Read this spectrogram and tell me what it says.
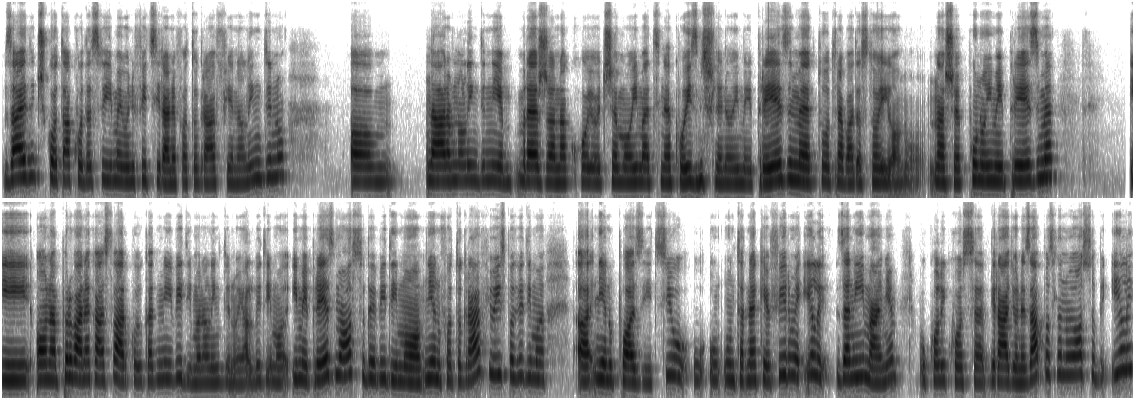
zajedničko, tako da svi imaju unificirane fotografije na LinkedInu. Um, naravno, LinkedIn nije mreža na kojoj ćemo imati neko izmišljeno ime i prezime, to treba da stoji ono, naše puno ime i prezime. I ona prva neka stvar koju kad mi vidimo na LinkedInu, jel vidimo ime i prezime osobe, vidimo njenu fotografiju, ispod vidimo njenu poziciju unutar neke firme ili zanimanje ukoliko se radi o nezaposlenoj osobi ili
